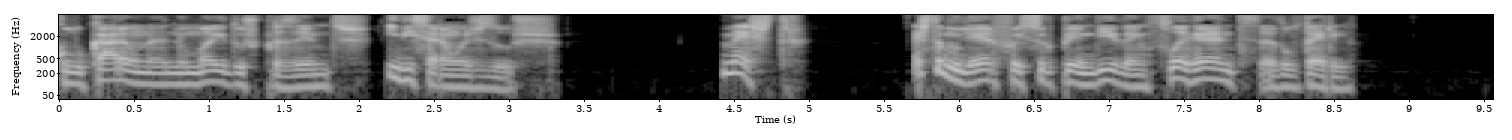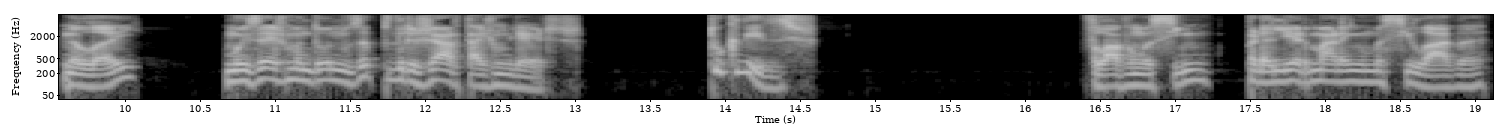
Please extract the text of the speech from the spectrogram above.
colocaram-na no meio dos presentes e disseram a Jesus: Mestre, esta mulher foi surpreendida em flagrante adultério. Na lei, Moisés mandou-nos apedrejar tais mulheres. Tu que dizes? Falavam assim para lhe armarem uma cilada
